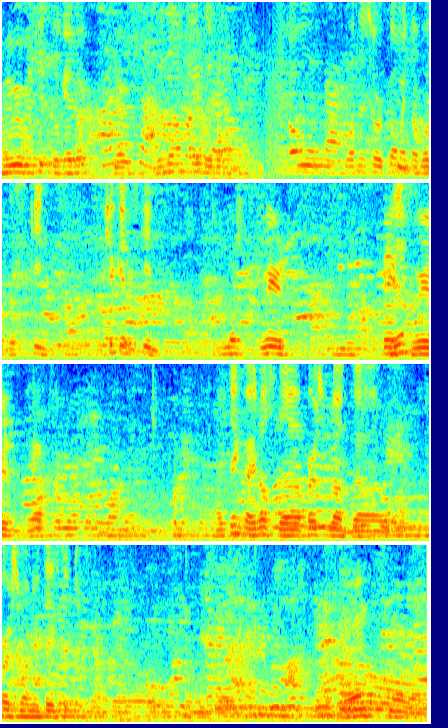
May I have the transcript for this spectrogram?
Maybe we sit together? Doon na kayo, dito. How, what is your comment about the skin? Chicken skin. Looks weird. Tastes Yeah. weird. Yeah. I think I lost the first vlog, the, the first one you tasted. I want the small one.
